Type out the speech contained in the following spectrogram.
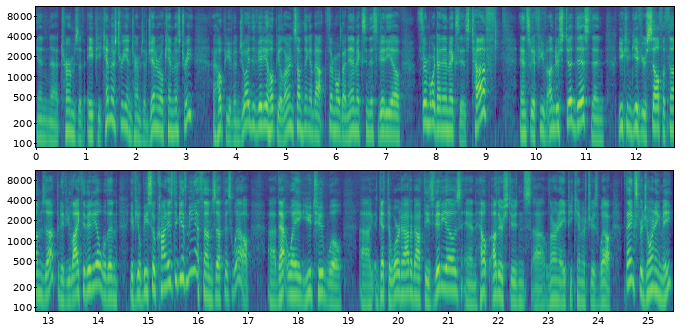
in uh, terms of AP chemistry, in terms of general chemistry. I hope you've enjoyed the video. Hope you learned something about thermodynamics in this video. Thermodynamics is tough. And so if you've understood this, then you can give yourself a thumbs up. And if you like the video, well, then if you'll be so kind as to give me a thumbs up as well. Uh, that way, YouTube will uh, get the word out about these videos and help other students uh, learn AP chemistry as well. Thanks for joining me,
